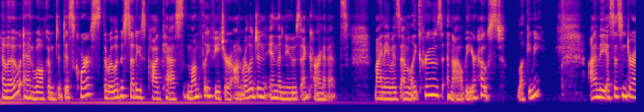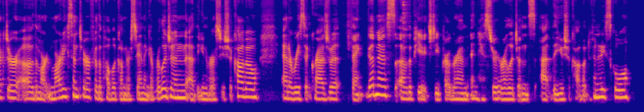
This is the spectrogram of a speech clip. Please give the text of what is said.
Hello, and welcome to Discourse, the Religious Studies Podcast's monthly feature on religion in the news and current events. My name is Emily Crews, and I'll be your host. Lucky me. I'm the Assistant Director of the Martin Marty Center for the Public Understanding of Religion at the University of Chicago and a recent graduate, thank goodness, of the PhD program in History of Religions at the U Chicago Divinity School.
